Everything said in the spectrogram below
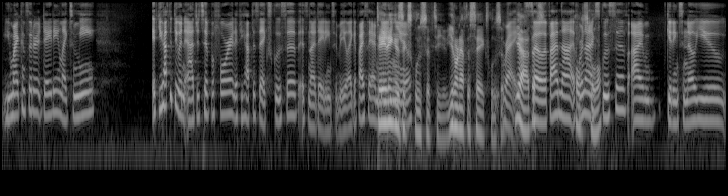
you might consider it dating. Like to me, if you have to do an adjective before it, if you have to say exclusive, it's not dating to me. Like if I say I'm dating dating is you, exclusive to you. You don't have to say exclusive. Right. Yeah. So if I'm not, if we're not school. exclusive, I'm getting to know you.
